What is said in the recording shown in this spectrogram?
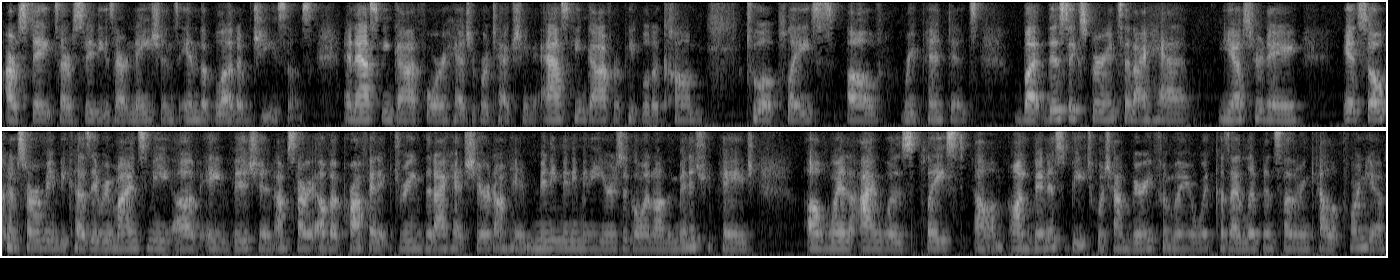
our states, our cities, our nations in the blood of Jesus and asking God for a hedge of protection, asking God for people to come to a place of repentance but this experience that I had yesterday, it's so concerning because it reminds me of a vision, I'm sorry, of a prophetic dream that I had shared on him many, many, many years ago and on the ministry page of when I was placed um, on Venice Beach, which I'm very familiar with because I lived in Southern California.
